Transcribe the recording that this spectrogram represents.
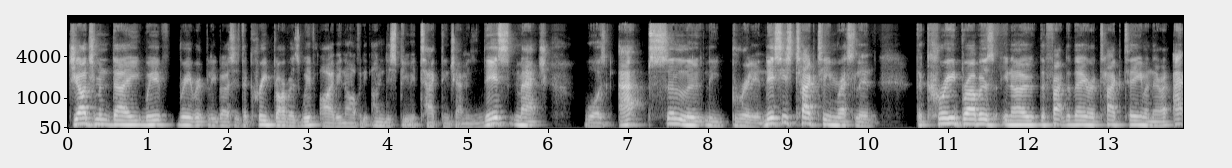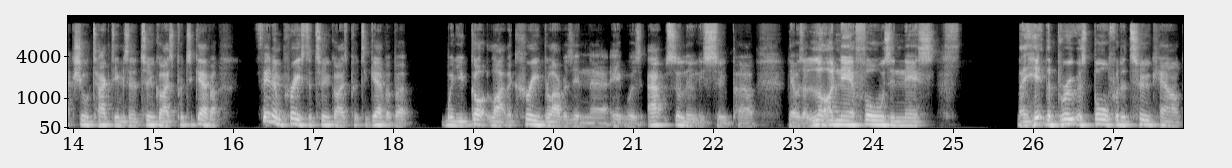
Judgment Day with Rhea Ripley versus the Creed Brothers with Ivy Narco, the undisputed tag team champions. This match was absolutely brilliant. This is tag team wrestling. The Creed Brothers, you know, the fact that they are a tag team and they're an actual tag team instead of two guys put together. Finn and Priest are two guys put together, but when you got like the Creed Brothers in there, it was absolutely superb. There was a lot of near falls in this. They hit the Brutus ball for the two count,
